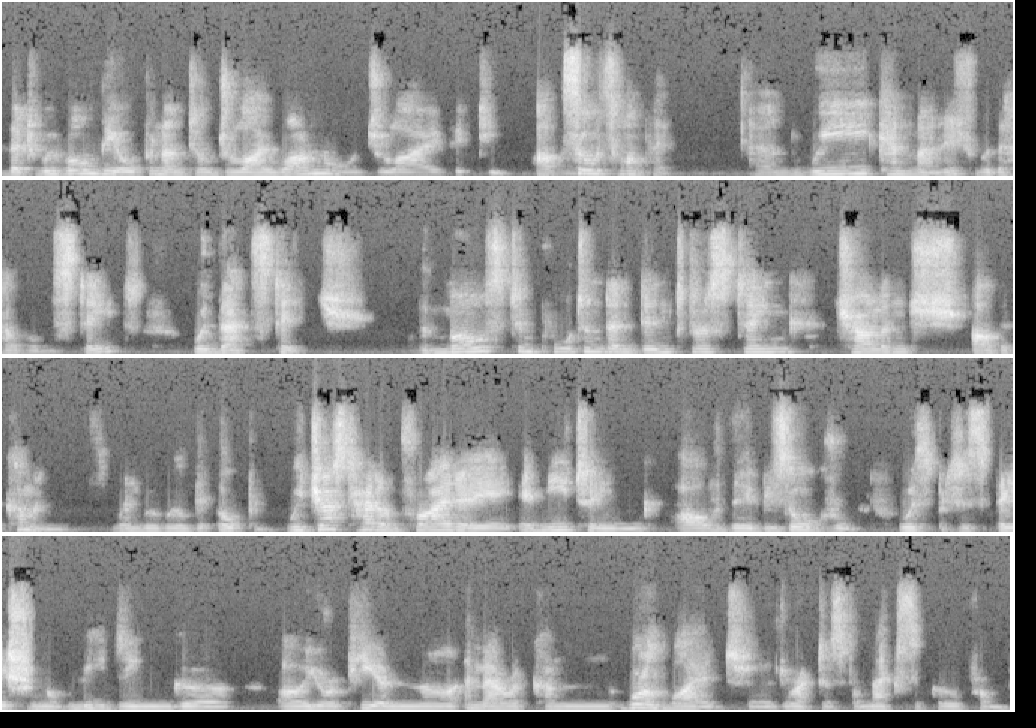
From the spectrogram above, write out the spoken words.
that we won't be open until July 1 or July 15. Uh, mm-hmm. so it's one thing. And we can manage with the help of the state with that stage. The most important and interesting challenge are the coming when we will be open. We just had on Friday a meeting of the Bizot group with participation of leading uh, uh, European, uh, American, worldwide uh, directors from Mexico, from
